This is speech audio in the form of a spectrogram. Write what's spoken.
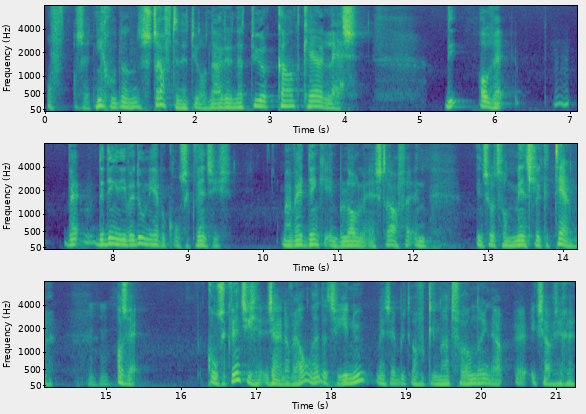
Of als we het niet goed doen, dan straft de natuur ons. Nou, de natuur can't care less. Die, als wij, wij, de dingen die wij doen, die hebben consequenties. Maar wij denken in belonen en straffen en in een soort van menselijke termen. Mhm. Als wij consequenties zijn er wel, hè, dat zie je nu. Mensen hebben het over klimaatverandering. Nou, eh, ik zou zeggen,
